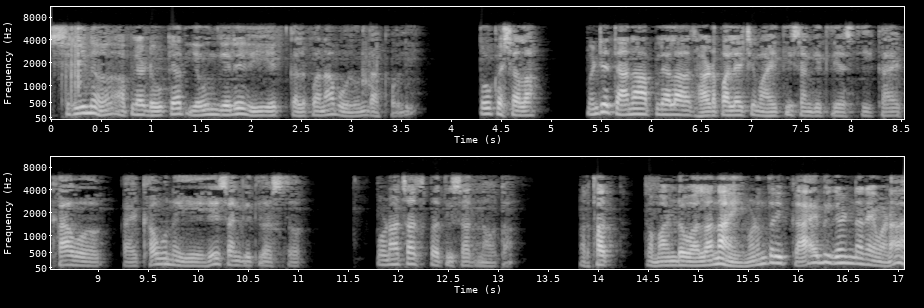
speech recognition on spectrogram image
श्रीनं आपल्या डोक्यात येऊन गेलेली एक कल्पना बोलून दाखवली. तो कशाला? म्हणजे त्यानं आपल्याला झाडपाल्याची माहिती सांगितली असती. काय खावं काय खाऊ नये हे सांगितलं असतं. कोणाचाच प्रतिसाद नव्हता. अर्थात कमांडोवाला नाही म्हणून तरी काय बिघडणार आहे म्हणा?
